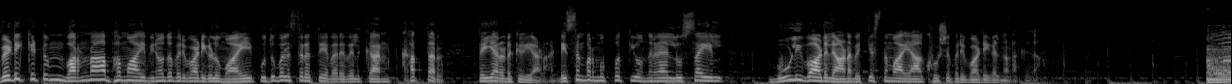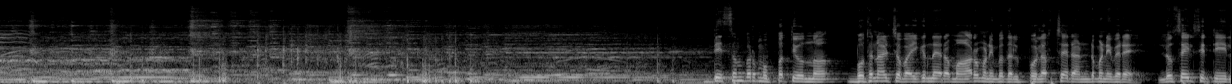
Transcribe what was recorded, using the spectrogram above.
വെടിക്കെട്ടും വർണാഭമായ വിനോദ പരിപാടികളുമായി പുതുവത്സരത്തെ വരവേൽക്കാൻ ഖത്തർ തയ്യാറെടുക്കുകയാണ്. ഡിസംബർ മുപ്പത്തിയൊന്നിന് ലുസൈൽ ബൂളിവാർഡിലാണ് വ്യത്യസ്തമായ ആഘോഷ പരിപാടികൾ നടക്കുക. ഡിസംബർ മുപ്പത്തിയൊന്ന് ബുധനാഴ്ച വൈകുന്നേരം ആറു മണി മുതൽ പുലർച്ചെ രണ്ട് മണി വരെ ലുസൈൽ സിറ്റിയിൽ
